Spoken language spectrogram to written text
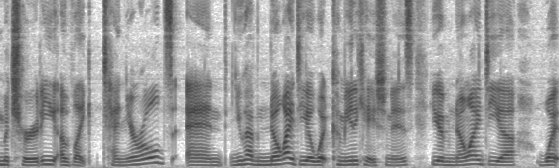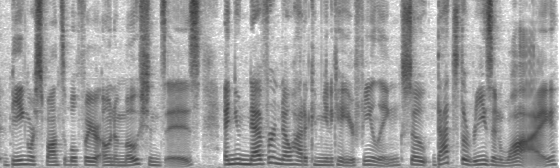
maturity of like 10 year olds and you have no idea what communication is. You have no idea what being responsible for your own emotions is. And you never know how to communicate your feelings. So that's the reason why.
